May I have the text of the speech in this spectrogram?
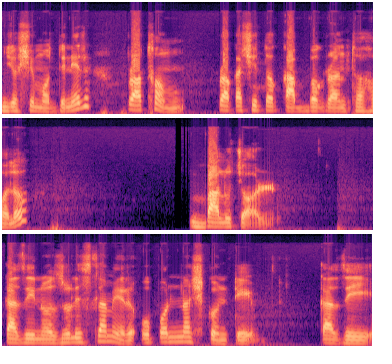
জসিমউদ্দিনের প্রথম প্রকাশিত কাব্যগ্রন্থ হল বালুচর। কাজী নজরুল ইসলামের উপন্যাস কোনটি? কাজী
